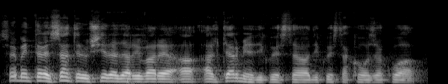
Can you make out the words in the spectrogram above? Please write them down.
sarebbe interessante riuscire ad arrivare a, al termine di questa, di questa cosa qua.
